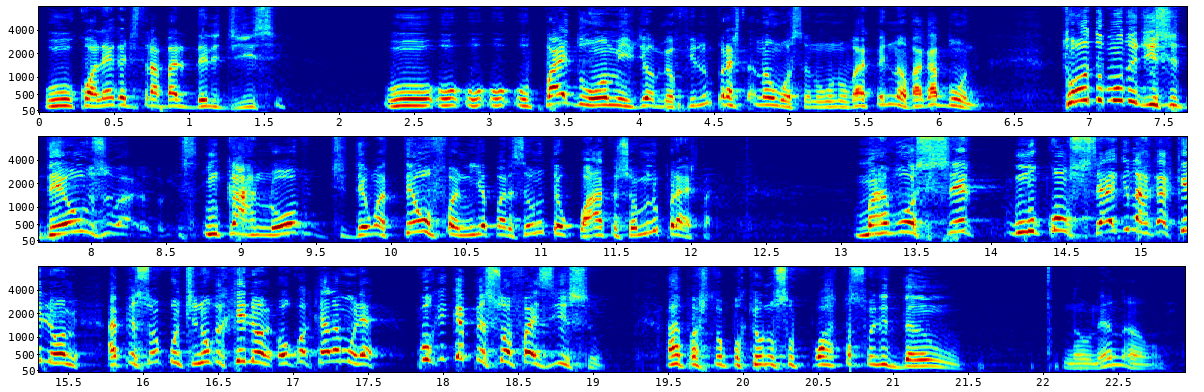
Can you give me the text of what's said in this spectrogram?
o colega de trabalho dele disse, o, o, o, o pai do homem disse, meu filho não presta não, moça, não, não vai com ele não, vagabundo. Todo mundo disse, Deus encarnou, te deu uma teofania, apareceu no teu quarto, esse homem não presta. Mas você não consegue largar aquele homem. A pessoa continua com aquele homem ou com aquela mulher. Por que, que a pessoa faz isso? Ah, pastor, porque eu não suporto a solidão. Não, não é não.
